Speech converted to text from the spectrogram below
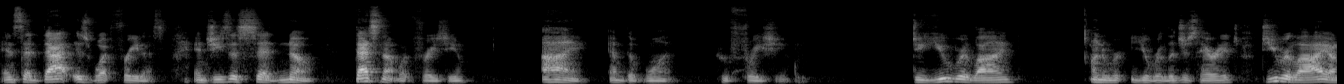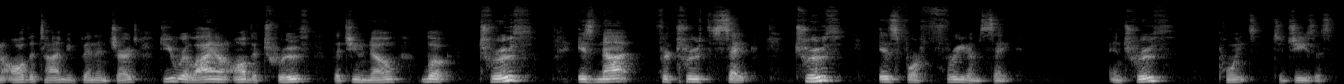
and said, That is what freed us. And Jesus said, No, that's not what frees you. I am the one who frees you. Do you rely on your religious heritage? Do you rely on all the time you've been in church? Do you rely on all the truth that you know? Look, truth is not for truth's sake, truth is for freedom's sake. And truth points to Jesus,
